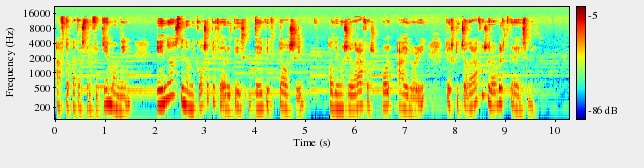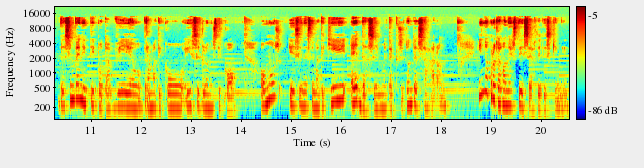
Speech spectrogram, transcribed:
αυτοκαταστροφική αιμονή, είναι ο αστυνομικός επιθεωρητής David Tosi, ο δημοσιογράφος Paul Ivory και ο σκητσογράφος Robert Graysmith. Δεν συμβαίνει τίποτα βίαιο, δραματικό ή συγκλονιστικό, όμως η συναισθηματική ένταση μεταξύ των τεσσάρων είναι ο πρωταγωνιστής σε αυτή τη σκηνή.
